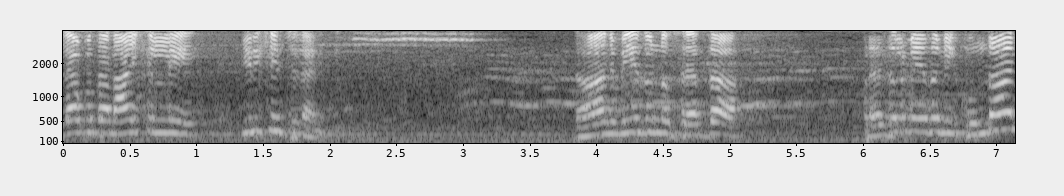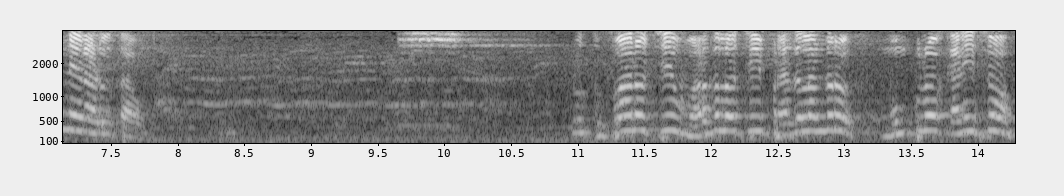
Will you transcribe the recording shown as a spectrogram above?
లేకపోతే ఆ నాయకుల్ని ఇరికించడానికి. దాని మీద ఉన్న శ్రద్ధ ప్రజల మీద నీకుందా అని నేను అడుగుతావు నువ్వు తుఫాన్ వచ్చి వరదలు వచ్చి ప్రజలందరూ ముంపులో కనీసం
